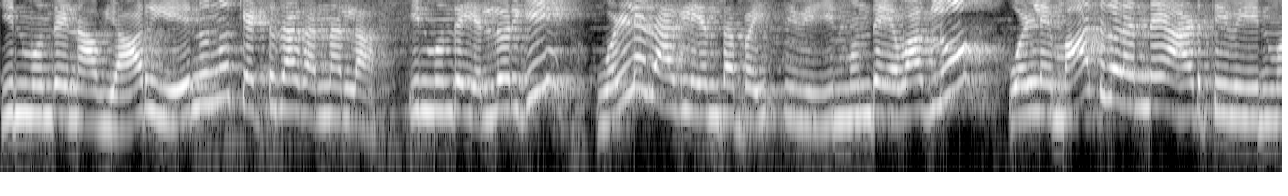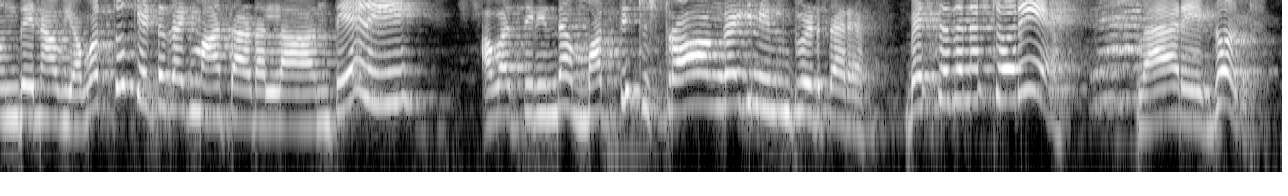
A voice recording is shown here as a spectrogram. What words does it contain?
ಇನ್ನು ಮುಂದೆ ನಾವು ಯಾರು ಏನೂ ಕೆಟ್ಟದಾಗ ಅನ್ನಲ್ಲ. ಇನ್ನು ಮುಂದೆ ಎಲ್ಲರಿಗೂ ಒಳ್ಳೇದಾಗಲಿ ಅಂತ ಬಯಸ್ತೀವಿ. ಇನ್ನು ಮುಂದೆ ಯಾವಾಗಲೂ ಒಳ್ಳೆ ಮಾತುಗಳನ್ನೇ ಆಡ್ತೀವಿ. ಇನ್ನು ಮುಂದೆ ನಾವು ಯಾವತ್ತೂ ಕೆಟ್ಟದಾಗಿ ಮಾತಾಡಲ್ಲ ಅಂತೇಳಿ ಅವತ್ತಿನಿಂದ ಮತ್ತಿಷ್ಟು ಸ್ಟ್ರಾಂಗಾಗಿ ನಿಂತು ಬಿಡ್ತಾರೆ ಬೆಸ್ಟ್ ಅದನ್ನ ಸ್ಟೋರಿ ವೆರಿ ಗುಡ್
